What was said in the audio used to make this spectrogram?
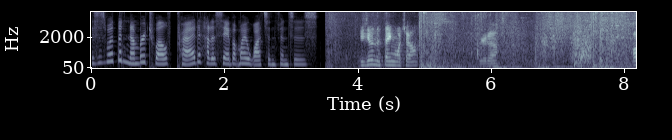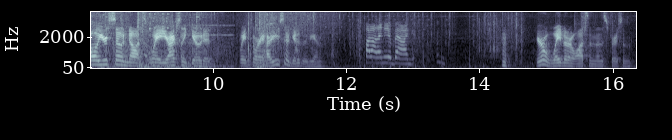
This is what the number 12 pred had to say about my Wattson fences. He's doing the thing, watch out. Weirdo. Oh, you're so nuts. Wait, you're actually goaded. Wait, Tori, how are you so good at this game? Hold on, I need a bag. You're a way better Wattson than this person.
